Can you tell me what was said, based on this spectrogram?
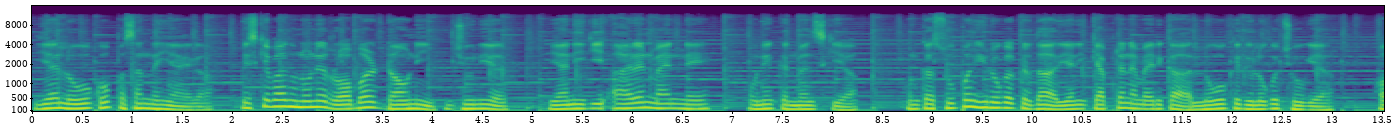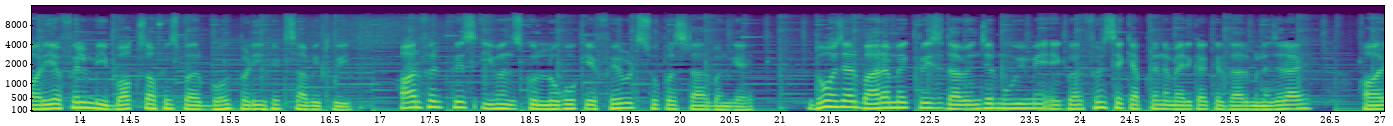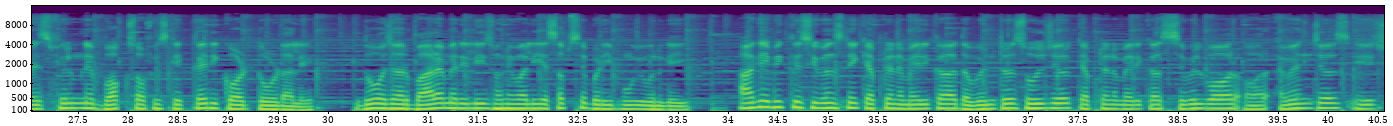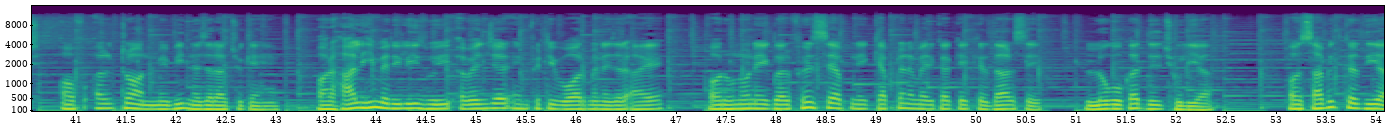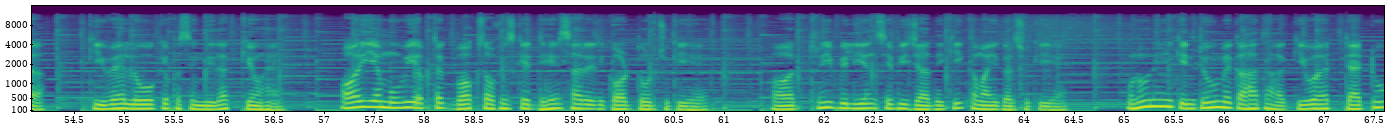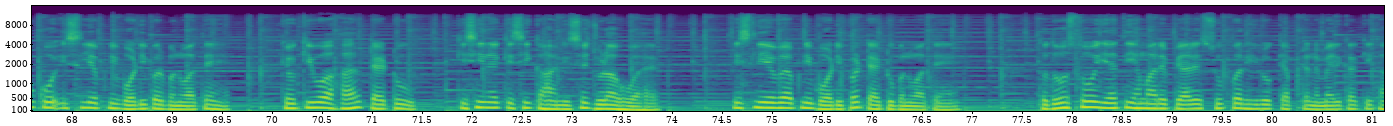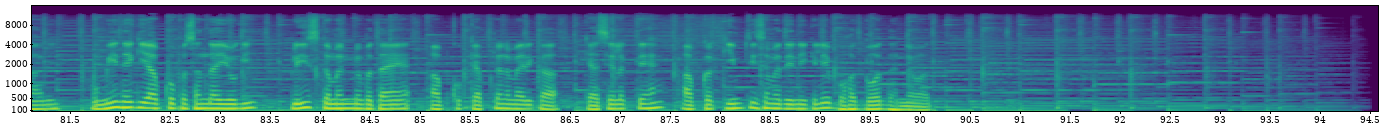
यह लोगों को पसंद नहीं आएगा। इसके बाद उन्होंने रॉबर्ट डाउनी जूनियर, यानी कि आयरन मैन ने उन्हें कन्वेंस किया। उनका सुपर हीरो का किरदार, यानी कैप्टन अमेरिका, लोगों के दिलों को छू गया। और यह फ़िल्म भी बॉक्स ऑफ़िस पर बहुत बड़ी हिट साबित हुई। और फिर क्रिस इवंस को लोगों के फेवरेट सुपरस्टार बन गए। 2012 में क्रिस दावेंजर मूवी में एक बार फिर से कैप्टन अमेरिका किरदार में नज़र आए और इस फ़िल्म ने बॉक्स ऑफ़िस के कई रिकॉर्ड तोड़ डाले। 2012 में रिलीज़ होने वाली यह सबसे बड़ी मूवी बन गई। आगे भी क्रिस इवेंस ने Captain America, the Winter Soldier, Captain America, Civil War और एवेंजर्स एज ऑफ़ अल्ट्रॉन में भी नज़र आ चुके हैं। और हाल ही में रिलीज़ हुई एवेंजर इन्फिटी वॉर में नज़र आए और उन्होंने एक बार फिर से अपने कैप्टन अमेरिका के किरदार से लोगों का दिल छू लिया और साबित कर दिया कि वह लोगों के पसंदीदा क्यों हैं। और यह मूवी अब तक बॉक्स ऑफ़िस के ढेर सारे रिकॉर्ड तोड़ चुकी है और थ्री बिलियन से भी ज़्यादा की कमाई कर चुकी है। उन्होंने एक इंटरव्यू में कहा था कि वह टैटू को इसलिए अपनी बॉडी पर बनवाते हैं क्योंकि वह हर टैटू किसी न किसी कहानी से जुड़ा हुआ है। इसलिए वह अपनी बॉडी पर टैटू बनवाते हैं। तो दोस्तों, यह थी हमारे प्यारे सुपर हीरो कैप्टन अमेरिका की कहानी। उम्मीद है कि आपको पसंद आई होगी। प्लीज़ कमेंट में बताएँ आपको कैप्टन अमेरिका कैसे लगते हैं? आपका कीमती समय देने के लिए बहुत बहुत धन्यवाद।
